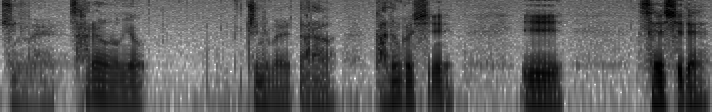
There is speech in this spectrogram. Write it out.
주님을 사랑하며 주님을 따라가는 것이 이 새 시대,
